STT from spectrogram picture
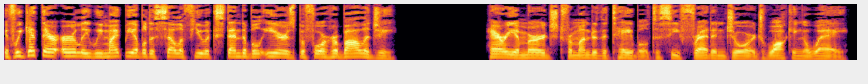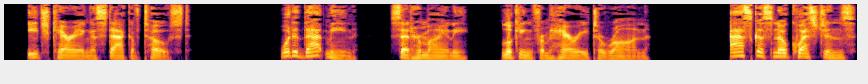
If we get there early, we might be able to sell a few extendable ears before herbology. Harry emerged from under the table to see Fred and George walking away, each carrying a stack of toast. What did that mean? said Hermione, looking from Harry to Ron. Ask us no questions.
